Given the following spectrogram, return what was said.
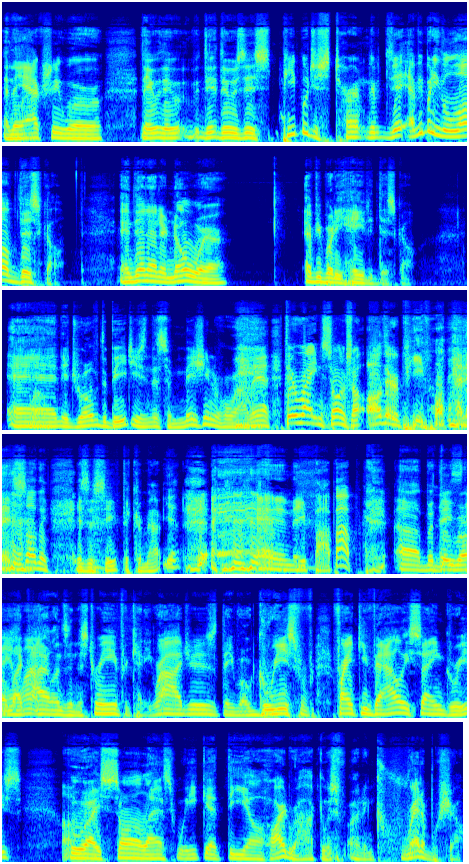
And they actually were, they, they, they, there was this, people just turned, everybody loved disco. And then out of nowhere, everybody hated disco. And it drove the Bee Gees into submission for a while. They're, they're writing songs for other people, and then suddenly, is it safe to come out yet? and they pop up. Uh, but they, They wrote like alive. Islands in the Stream for Kenny Rogers. They wrote Grease for Frankie Valli sang Grease, who I saw last week at the uh, Hard Rock. It was an incredible show.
